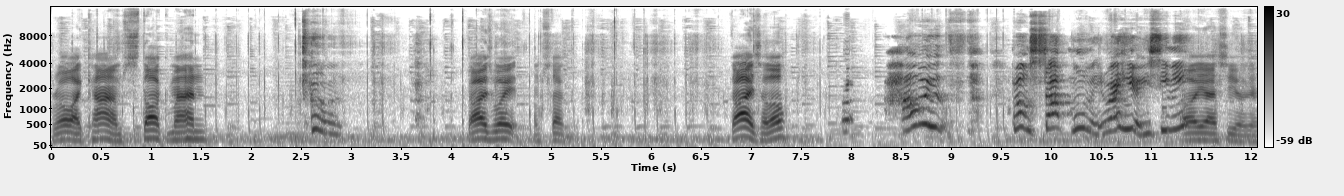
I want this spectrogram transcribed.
Bro, I can't. I'm stuck, man. Guys, wait. I'm stuck. Guys, hello? How are you? Bro, stop moving. Right here. You see me? Oh, yeah, I see you. Okay,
